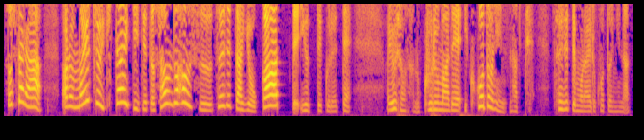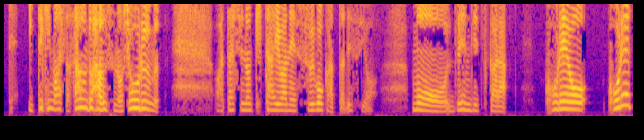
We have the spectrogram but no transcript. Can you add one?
そしたら、あの、まゆちょ行きたいって言ってたサウンドハウス連れてってあげようかって言ってくれて、ヨシオンさんの車で行くことになって、連れてってもらえることになって、行ってきました。サウンドハウスのショールーム。私の期待はね、すごかったですよ。もう、前日から、これを、これか、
